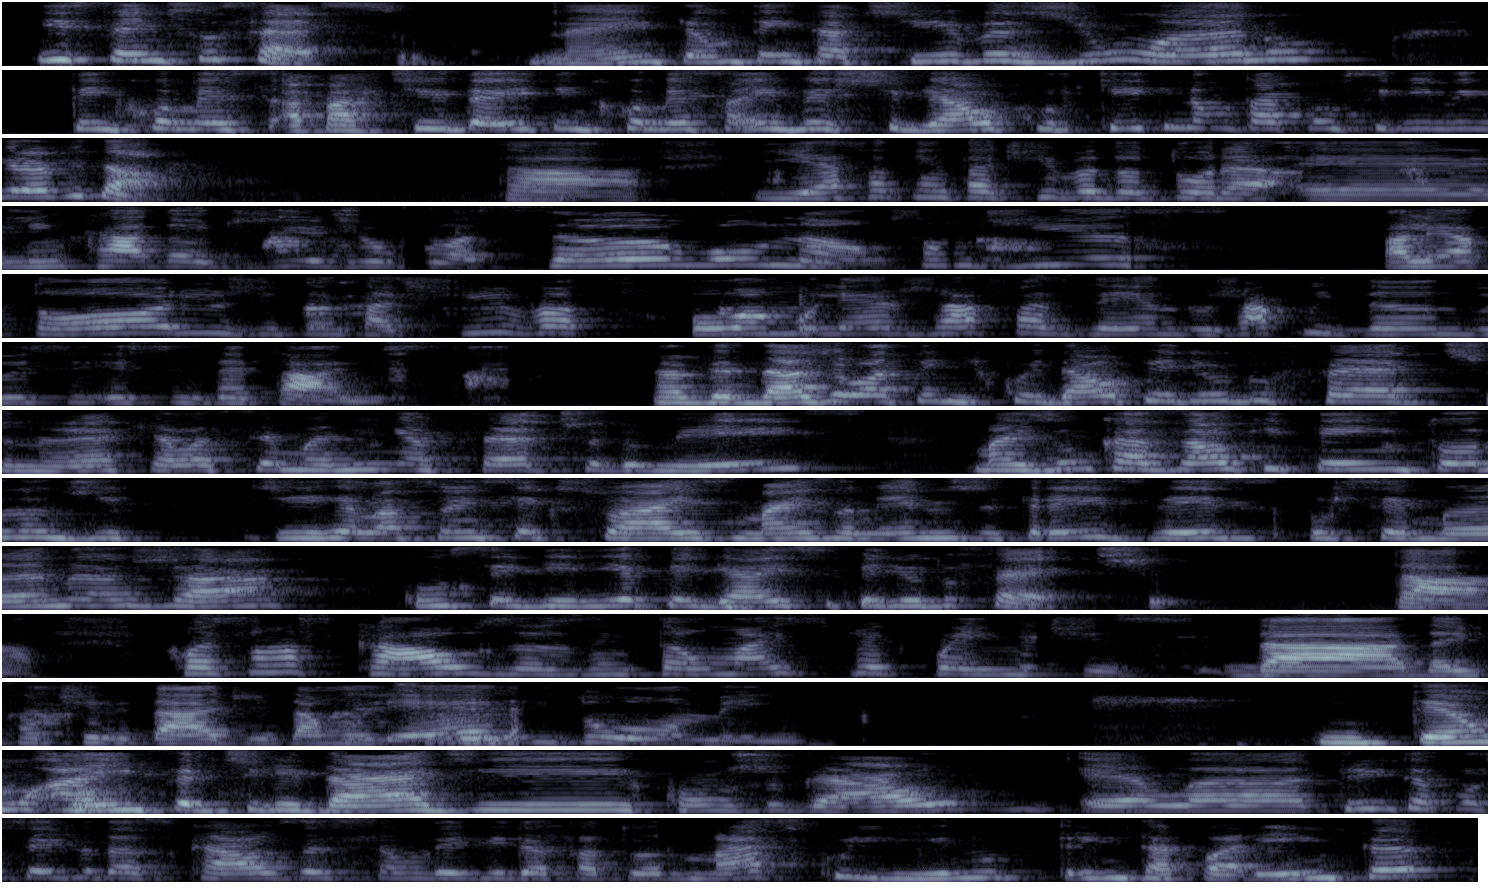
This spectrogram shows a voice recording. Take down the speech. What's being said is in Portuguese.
e sem sucesso, né? Então, tentativas de um ano, tem que começar, a partir daí tem que começar a investigar o porquê que não está conseguindo engravidar. Tá. E essa tentativa, doutora, é linkada ao dia de ovulação ou não? São dias aleatórios de tentativa ou a mulher já fazendo, já cuidando esse- esses detalhes? Na verdade, ela tem que cuidar o período fértil, né? Aquela semaninha fértil do mês. Mas um casal que tem em torno de, de relações sexuais mais ou menos de três vezes por semana já conseguiria pegar esse período fértil. Tá. Quais são as causas, então, mais frequentes da, da infertilidade da mulher e do homem? Então, a infertilidade conjugal, ela 30% das causas são devido a fator masculino, 30 a 40.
